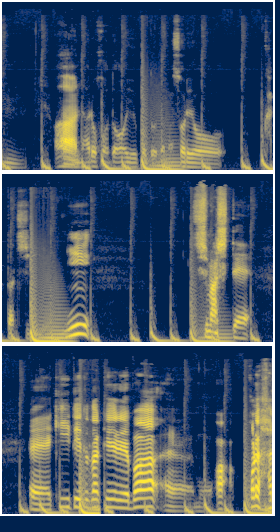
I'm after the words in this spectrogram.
うん、ああ、なるほど、いうことで、ま、それを形にしまして、えー聞いていただければ、えーもう、あ、これ8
